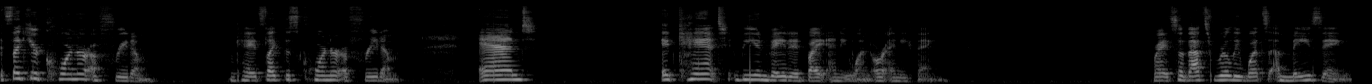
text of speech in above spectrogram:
it's like your corner of freedom. Okay? It's like this corner of freedom. And it can't be invaded by anyone or anything right? So that's really what's amazing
